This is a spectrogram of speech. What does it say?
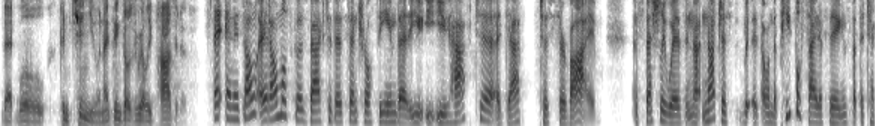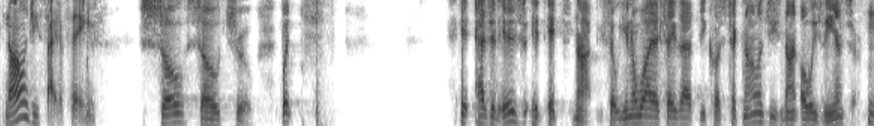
that will continue, and I think those are really positive. And it's all, it almost goes back to the central theme that you you have to adapt to survive, especially with not not just on the people side of things, but the technology side of things. So so true, but it, as it is, it, it's not. So you know why I say that? Because technology is not always the answer. Hmm.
